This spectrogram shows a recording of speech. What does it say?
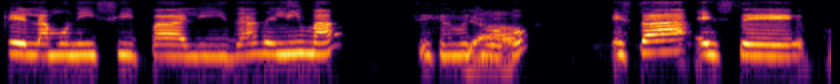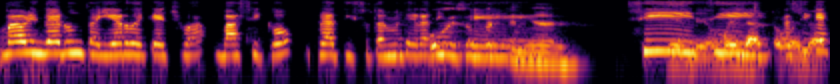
que la municipalidad de Lima si es que no me equivoco, está, este, va a brindar un taller de quechua básico, gratis, totalmente gratis. Uy, súper eh, genial. Sí, sí, así que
